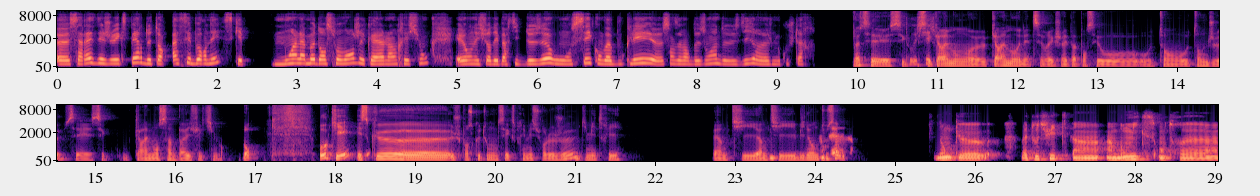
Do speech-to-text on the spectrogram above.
Euh, ça reste des jeux experts de temps assez borné, ce qui est moins la mode en ce moment, j'ai quand même l'impression. Et là, on est sur des parties de deux heures où on sait qu'on va boucler euh, sans avoir besoin de se dire je me couche tard. c'est carrément, carrément honnête. C'est vrai que je n'avais pas pensé au, temps, au temps de jeu. C'est carrément sympa, effectivement. Bon. Ok. Est-ce que. je pense que tout le monde s'est exprimé sur le jeu. Dimitri un petit, un petit bilan de tout ça donc, euh, bah, tout de suite, un, un, bon mix entre euh,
